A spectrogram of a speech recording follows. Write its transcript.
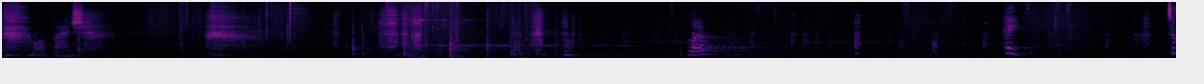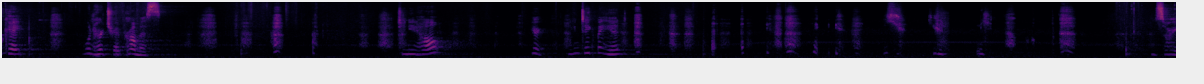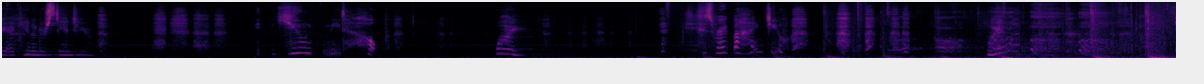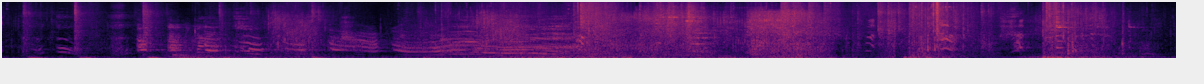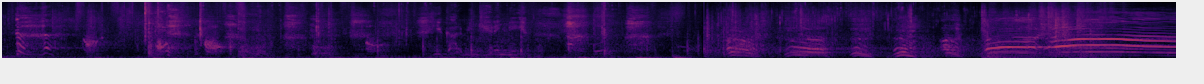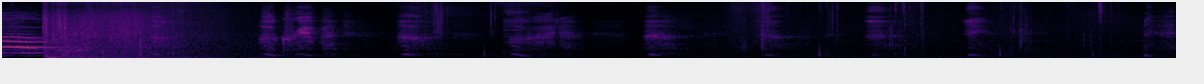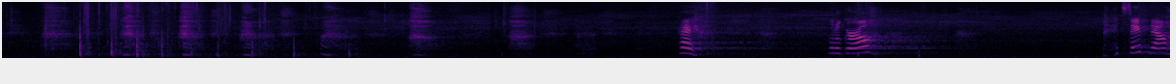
I won't budge. Oh. Hello? Hey. It's okay. I won't hurt you, I promise. Do you need help? Here, you can take my hand. You, you need I'm sorry, I can't understand you. you need help. Why? He's right behind you. What? Oh, oh my god. You gotta be kidding me. Oh crap. Hey, little girl. It's safe now.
